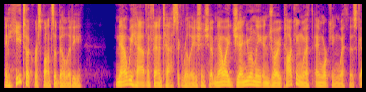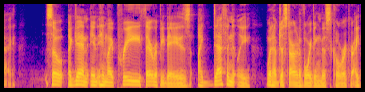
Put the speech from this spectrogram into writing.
and he took responsibility, now we have a fantastic relationship. Now I genuinely enjoy talking with and working with this guy. So again, in, in my pre-therapy days, I definitely would have just started avoiding this coworker. I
